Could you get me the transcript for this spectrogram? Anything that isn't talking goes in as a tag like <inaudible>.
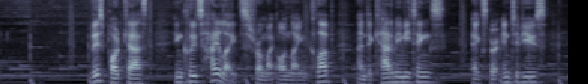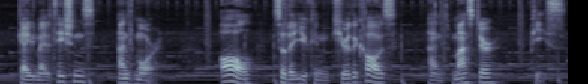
This podcast includes highlights from my online club and academy meetings, expert interviews, guided meditations, and more. All so that you can cure the cause and master peace.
